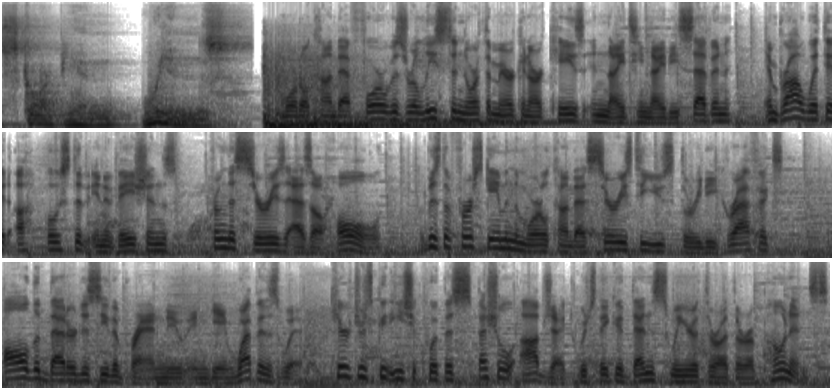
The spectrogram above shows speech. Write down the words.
Scorpion wins. Mortal Kombat 4 was released in North American arcades in 1997 and brought with it a host of innovations from the series as a whole. It was the first game in the Mortal Kombat series to use 3D graphics, all the better to see the brand new in-game weapons with. Characters could each equip a special object which they could then swing or throw at their opponents.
